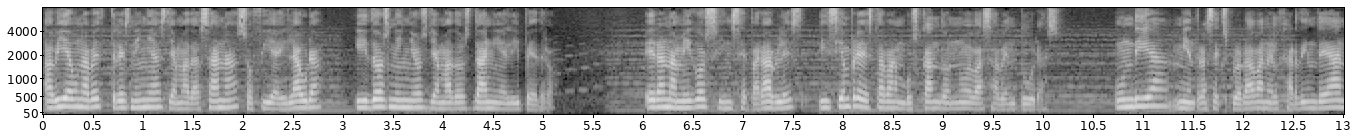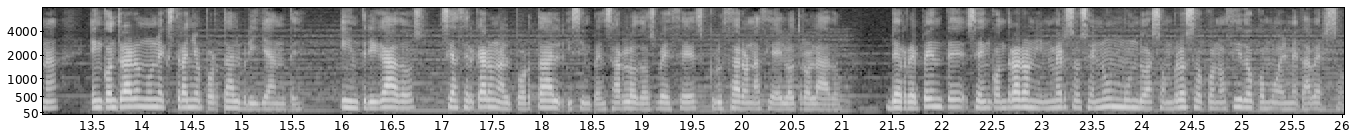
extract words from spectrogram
Había una vez tres niñas llamadas Ana, Sofía y Laura, y dos niños llamados Daniel y Pedro. Eran amigos inseparables y siempre estaban buscando nuevas aventuras. Un día, mientras exploraban el jardín de Ana, encontraron un extraño portal brillante, Intrigados, se acercaron al portal y sin pensarlo dos veces cruzaron hacia el otro lado. De repente se encontraron inmersos en un mundo asombroso conocido como el metaverso.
